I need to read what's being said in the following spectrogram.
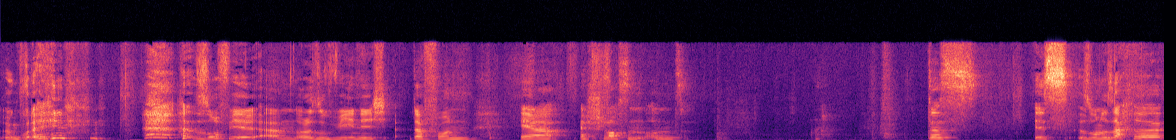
irgendwo dahin so viel ähm, oder so wenig davon er erschlossen. Und das ist so eine Sache,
